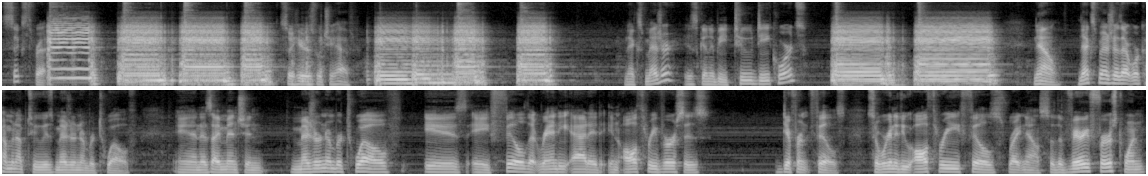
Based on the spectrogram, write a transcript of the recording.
sixth fret. So here's what you have. Next measure is going to be two D chords. Now, next measure that we're coming up to is measure number 12. And as I mentioned, measure number 12 is a fill that Randy added in all three verses, different fills. So we're going to do all three fills right now. So the very first one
